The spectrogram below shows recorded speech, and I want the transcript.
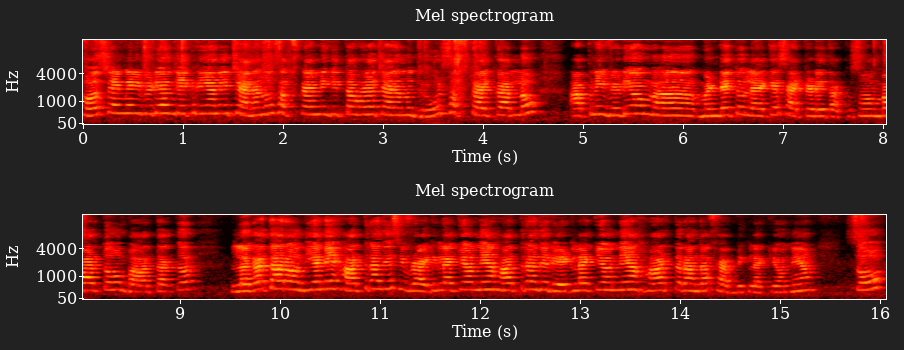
ਫਰਸਟ ਟਾਈਮ ਮੇਰੀ ਵੀਡੀਓ ਨੂੰ ਦੇਖ ਰਹੀਆਂ ਨੇ ਚੈਨਲ ਨੂੰ ਸਬਸਕ੍ਰਾਈਬ ਨਹੀਂ ਕੀਤਾ ਹੋਇਆ ਚੈਨਲ ਨੂੰ ਜਰੂਰ ਸਬਸਕ੍ਰਾਈਬ ਕਰ ਲਓ। ਆਪਣੀ ਵੀਡੀਓ ਮੰਡੇ ਤੋਂ ਲੈ ਕੇ ਸੈਟਰਡੇ ਤੱਕ, ਸੋਮਵਾਰ ਤੋਂ ਬਾਅਦ ਤੱਕ ਲਗਾਤਾਰ ਆਉਂਦੀਆਂ ਨੇ। ਹਰ ਤਰ੍ਹਾਂ ਦੀ ਅਸੀਂ ਵੈਰਾਈਟੀ ਲੈ ਕੇ ਆਉਂਦੇ ਆ ਹਰ ਤਰ੍ਹਾਂ ਦੇ ਰੇਟ ਲੈ ਕੇ ਆਉਂਦੇ ਆ ਹਰ ਤਰ੍ਹਾਂ ਦਾ ਫੈਬਰਿਕ ਲੈ ਕੇ ਆਉਂਦੇ ਆ ਸੋ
